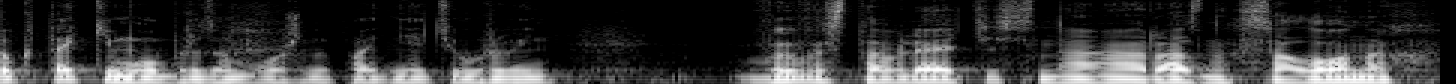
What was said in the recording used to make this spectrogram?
Только таким образом можно поднять уровень. Вы выставляетесь на разных салонах,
